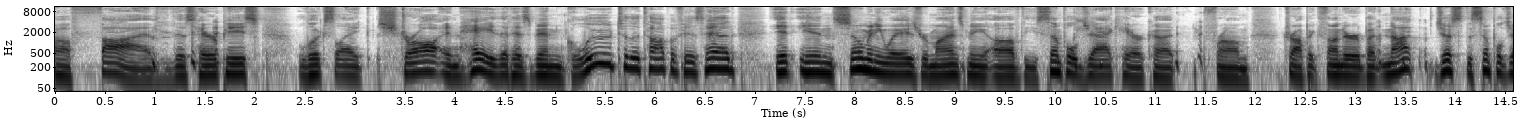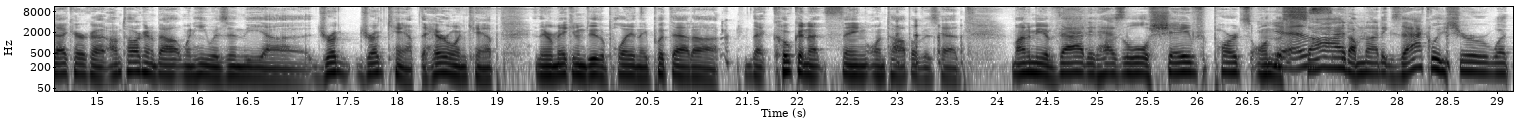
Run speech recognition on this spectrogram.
a five. This hairpiece looks like straw and hay that has been glued to the top of his head. It, in so many ways, reminds me of the Simple Jack haircut from Tropic Thunder, but not just the Simple Jack haircut. I'm talking about when he was in the uh, drug drug camp, the heroin camp, and they were making him do the play, and they put that uh, that coconut thing on top of his head. Reminded me of that. It has the little shaved parts on the Yes. side. I'm not exactly sure what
